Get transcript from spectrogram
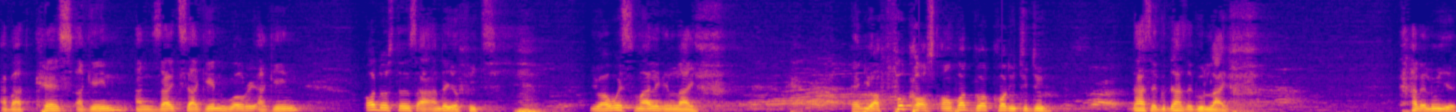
About curse again. Anxiety again. Worry again. All those things are under your feet. You are always smiling in life. And you are focused on what God called you to do. That's a good, that's a good life. Hallelujah.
